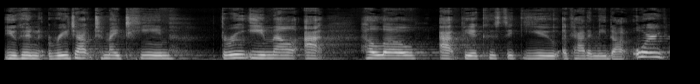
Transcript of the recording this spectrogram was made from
You can reach out to my team through email at hello at theacousticyouacademy.org,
